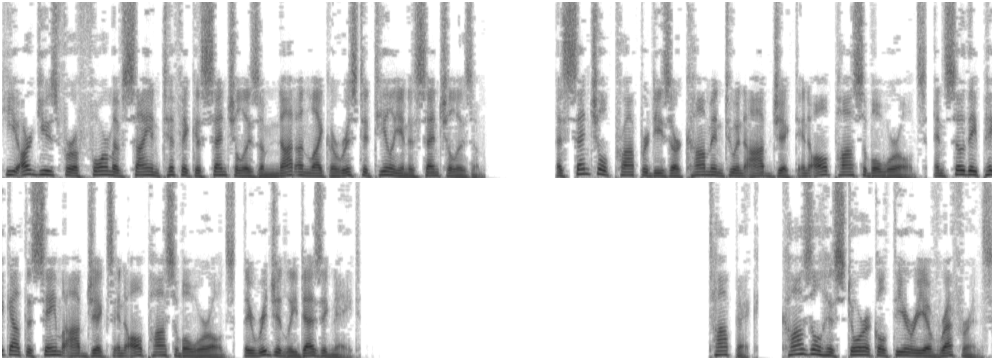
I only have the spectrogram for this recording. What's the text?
He argues for a form of scientific essentialism not unlike Aristotelian essentialism. Essential properties are common to an object in all possible worlds, and so they pick out the same objects in all possible worlds, they rigidly designate. Topic: Causal historical theory of reference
